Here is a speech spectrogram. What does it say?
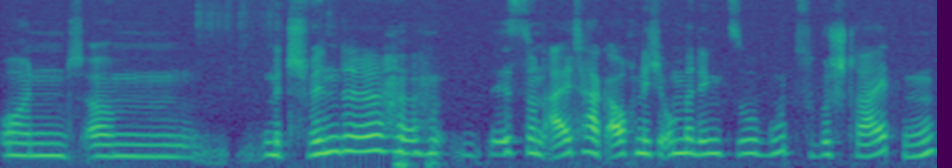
Und ähm, mit Schwindel ist so ein Alltag auch nicht unbedingt so gut zu bestreiten. Mhm.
